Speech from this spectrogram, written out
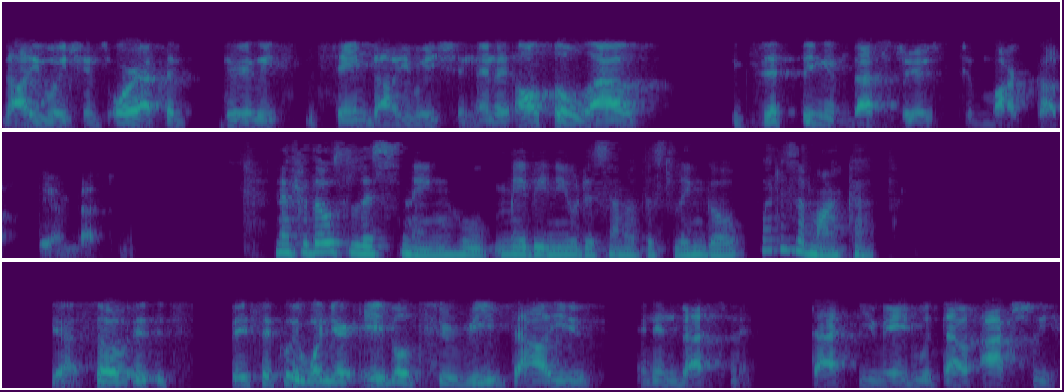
valuations or at the very least the same valuation. And it also allows existing investors to mark up their investment. Now, for those listening who may be new to some of this lingo, what is a markup? Yeah, so it's basically when you're able to revalue an investment that you made without actually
